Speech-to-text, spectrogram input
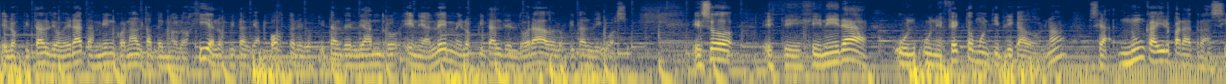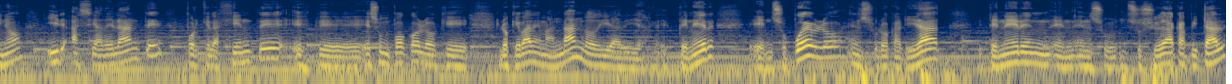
el Hospital de Oberá también con alta tecnología, el Hospital de Apóstoles, el Hospital de Leandro N. El Hospital del Dorado, el Hospital de Iguazú. Eso este, genera un, efecto multiplicador, ¿no? O sea, nunca ir para atrás, sino ir hacia adelante porque la gente este, es un poco lo que, lo que va demandando día a día. Tener en su pueblo, en su localidad, tener en, su, ciudad capital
